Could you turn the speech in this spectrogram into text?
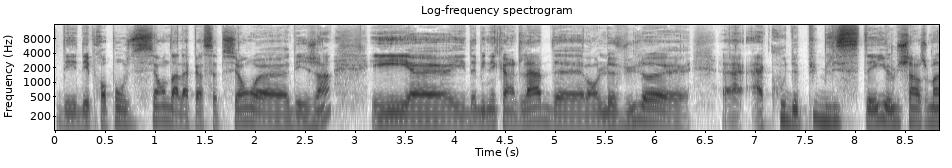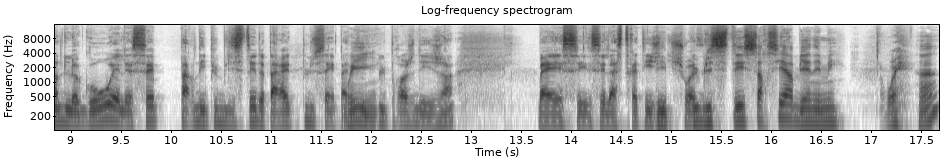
des, des propositions dans la perception euh, des gens. Et, euh, et Dominique Andelade, euh, on l'a vu, là, à, à coup de publicité, il y a eu le changement de logo, elle essaie par des publicités de paraître plus sympathique, Oui. plus proche des gens. Ben, c'est la stratégie Des choisissent. publicités sorcières bien aimées. Oui. Hein?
